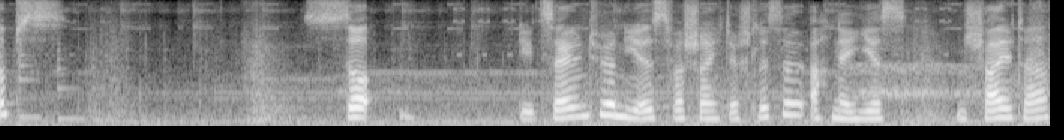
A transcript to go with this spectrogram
Ups. So. Die Zellentüren. Hier ist wahrscheinlich der Schlüssel. Ach ne, hier ist ein Schalter.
